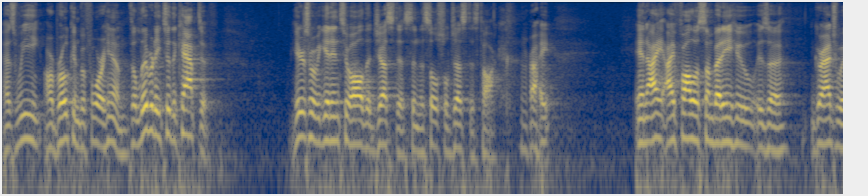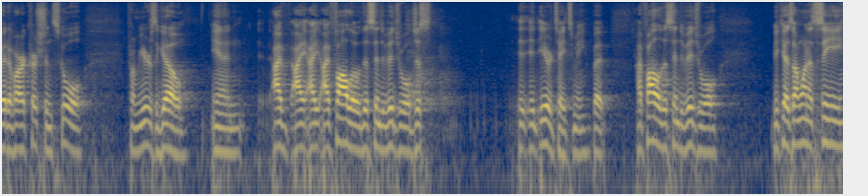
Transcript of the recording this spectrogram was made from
as we are broken before Him. The liberty to the captive. Here's where we get into all the justice and the social justice talk, right? And I, I follow somebody who is a graduate of our Christian school from years ago, and I've, I, I follow this individual just, it, it irritates me, but I follow this individual because I want to see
